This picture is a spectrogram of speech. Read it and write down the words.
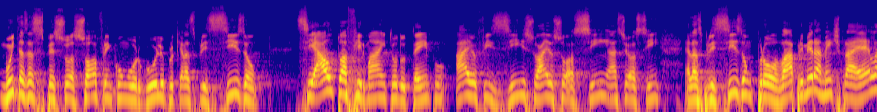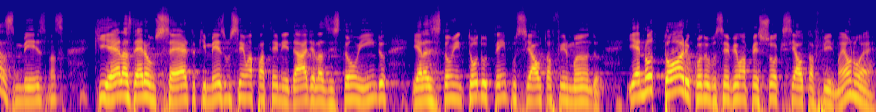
muitas dessas pessoas sofrem com orgulho porque elas precisam se autoafirmar em todo o tempo. Ah, eu fiz isso, ah, eu sou assim, ah, eu sou assim. Elas precisam provar, primeiramente para elas mesmas, que elas deram certo, que mesmo sem uma paternidade elas estão indo e elas estão em todo o tempo se autoafirmando. E é notório quando você vê uma pessoa que se autoafirma, é ou não é?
